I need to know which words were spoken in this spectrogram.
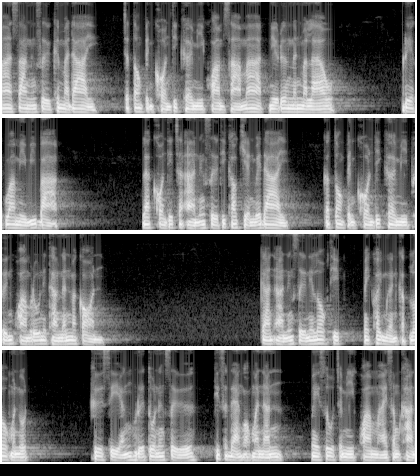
มารถสร้างหนังสือขึ้นมาได้ จะต้องเป็นคนที่เคยมีความสามารถในเรื่องนั้นมาแล้ว เรียกว่ามีวิบาก และคนที่จะอ่านหนังสือที่เขาเขียนไว้ได้ ก็ต้องเป็นคนที่เคยมีพื้นความรู้ในทางนั้นมาก่อน การอ่านหนังสือในโลกทิพย์ไม่ค่อยเหมือนกับโลกมนุษย์ คือเสียงหรือตัวหนังสือที่แสดงออกมานั้น ไม่สู้จะมีความหมายสำคัญ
